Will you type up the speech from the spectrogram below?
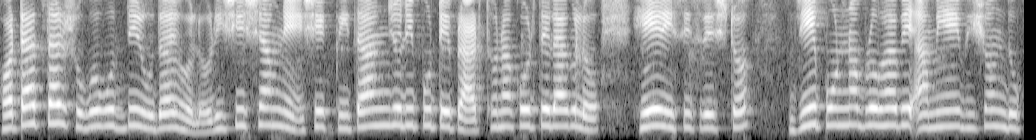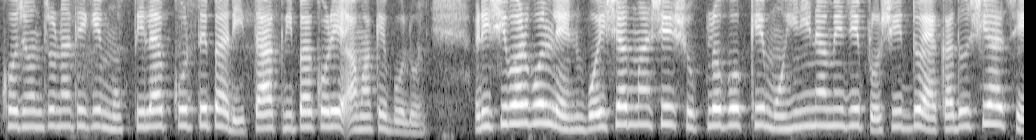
হঠাৎ তার শুভবুদ্ধির উদয় হলো। ঋষির সামনে সে কৃতাঞ্জলি পুটে প্রার্থনা করতে লাগল, হে ঋষিশ্রেষ্ঠ, যে পুণ্য প্রভাবে আমি এই ভীষণ দুঃখ যন্ত্রণা থেকে মুক্তি লাভ করতে পারি, তা কৃপা করে আমাকে বলুন। ঋষিবর বললেন, বৈশাখ মাসের শুক্লপক্ষে মোহিনী নামে যে প্রসিদ্ধ একাদশী আছে,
